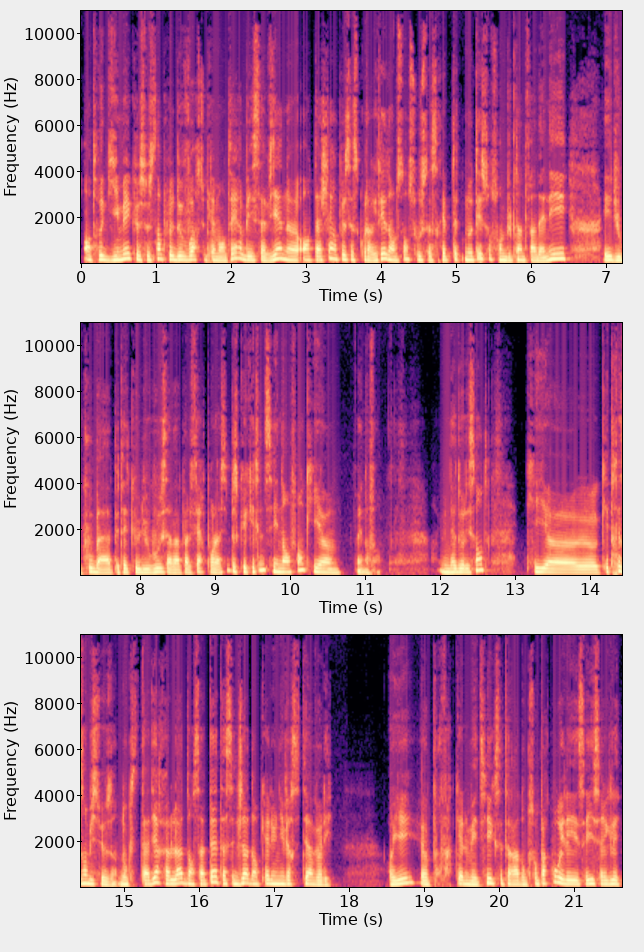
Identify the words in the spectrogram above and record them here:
entre guillemets, que ce simple devoir supplémentaire, ben, ça vienne entacher un peu sa scolarité dans le sens où ça serait peut-être noté sur son bulletin de fin d'année. Et du coup, bah, peut-être que du coup, ça va pas le faire pour la suite. Parce que Kathleen, c'est une enfant qui, enfin, une enfant, une adolescente qui, euh, qui est très ambitieuse. Donc, c'est-à-dire qu'elle a dans sa tête, elle sait déjà dans quelle université elle veut aller. voyez, euh, pour faire quel métier, etc. Donc son parcours, il est, ça y est, c'est réglé.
